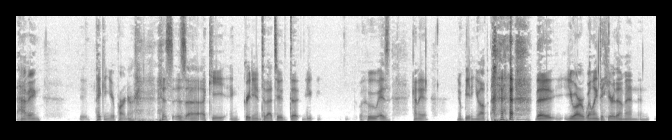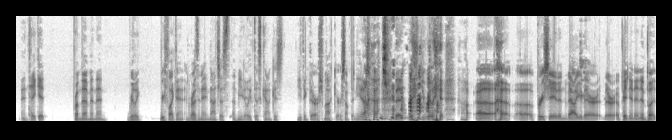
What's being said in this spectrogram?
having picking your partner is is a, a key ingredient to that too. The, you, who is kind of you know beating you up, that you are willing to hear them and and, and take it from them and then really reflect and, resonate, not just immediately discount because you think they're a schmuck or something, you know, that, that, you really uh, uh, appreciate and value their their opinion and input.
